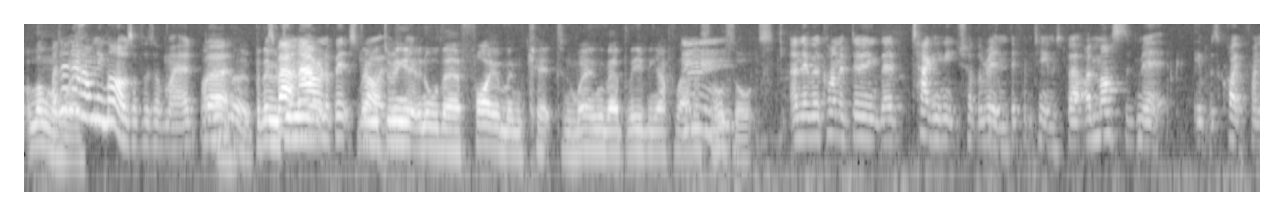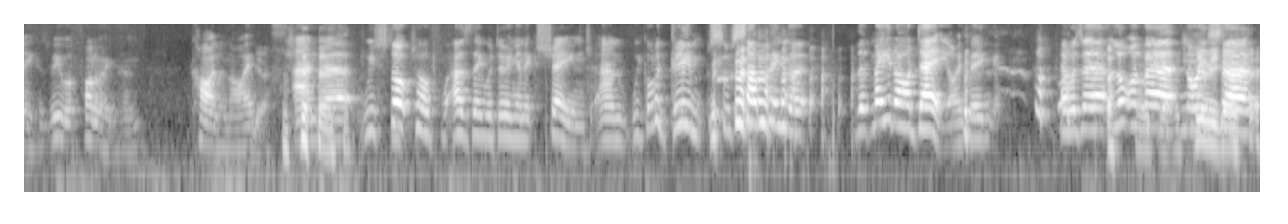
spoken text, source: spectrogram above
a long, way. I don't way. know how many miles off the top of my head, but I don't know, but they it's were about doing an hour it, and a bit's They were doing it in all their fireman kit and wearing all their breathing apparatus and all Mm. sorts. and they were kind of doing they're tagging each other in different teams but i must admit it was quite funny because we were following them kyle and i Yes. and uh, we stopped off as they were doing an exchange and we got a glimpse of something that that made our day i think there was a lot of uh, Oh, Here nice uh,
